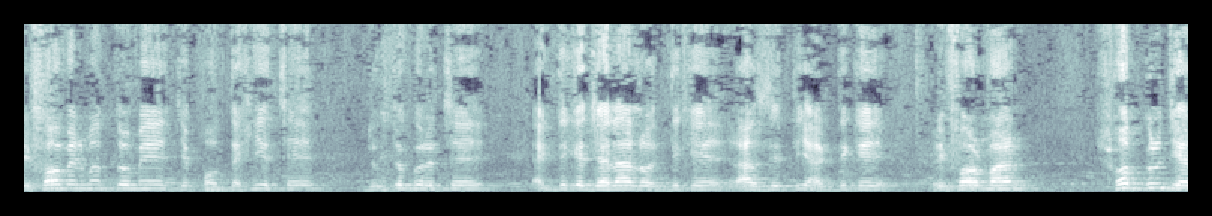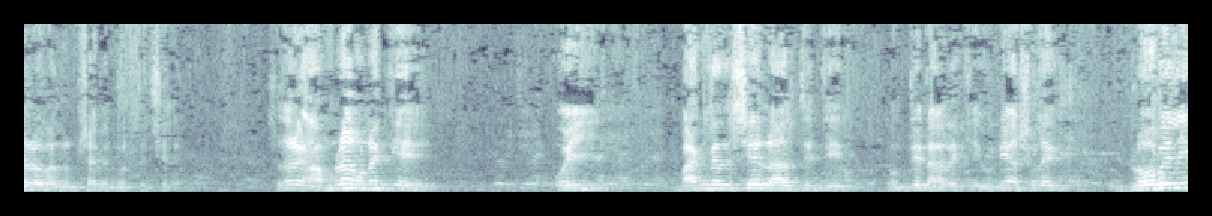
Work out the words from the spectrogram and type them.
রিফর্মের মাধ্যমে যে পথ দেখিয়েছে, যুদ্ধ করেছে, একদিকে জেনারেল, একদিকে রাজনীতি, একদিকে রিফর্মার সবগুলো জিয়া রহমান সাহেবের মধ্যে ছিলেন। সুতরাং আমরা ওনাকে ওই বাংলাদেশের রাজনীতির মধ্যে না রেখে উনি আসলে গ্লোবালি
